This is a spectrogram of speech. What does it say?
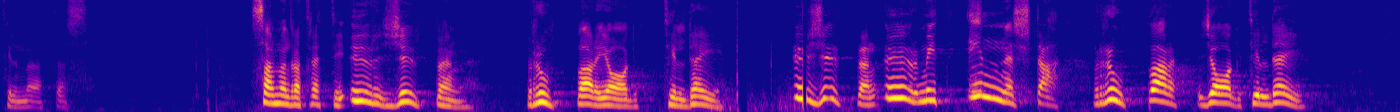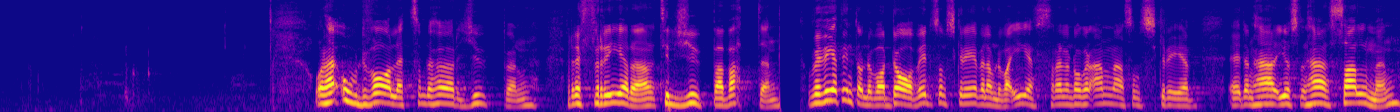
till mötes. Psalm 130. Ur djupen ropar jag till dig. Ur djupen, ur mitt innersta ropar jag till dig. Och det här ordvalet som du hör, djupen, refererar till djupa vatten. Och vi vet inte om det var David som skrev eller om det var Esra eller någon annan som skrev eh, den här, just den här salmen.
